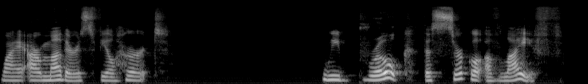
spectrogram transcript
why our mothers feel hurt. We broke the circle of life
